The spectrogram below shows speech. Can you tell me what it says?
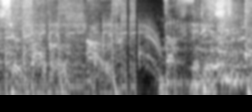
Survival of the fittest.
